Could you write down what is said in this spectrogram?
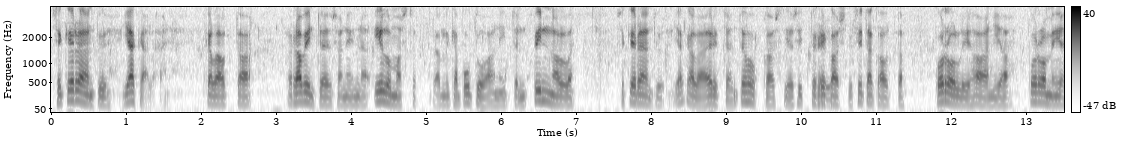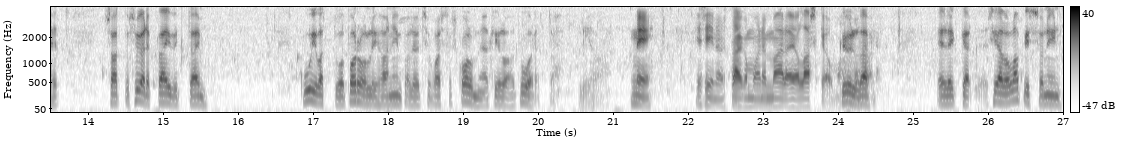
se kerääntyi jäkälään. Jäkälä ottaa ravinteensa niin ilmasta, mikä putoaa niiden pinnalle. Se kerääntyy jäkälään erittäin tehokkaasti ja sitten Kyllä. rikastui sitä kautta poronlihaan ja poromiehet saattoi syödä päivittäin kuivattua poronlihaa niin paljon, että se vastasi kolmea kiloa tuoretta lihaa. Niin. Ja siinä on sitten aikamoinen määrä jo laskeumaa. Kyllä. Eli siellä Lapissa niin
